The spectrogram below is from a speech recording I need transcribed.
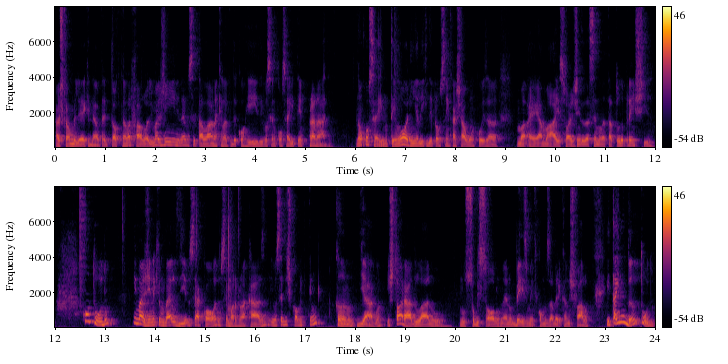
acho que é uma mulher que dá o TED Talk, então ela fala, olha, imagine, né? Você tá lá naquela vida corrida e você não consegue tempo para nada. Não consegue, não tem uma horinha ali que dê para você encaixar alguma coisa é, a mais, sua agenda da semana está toda preenchida. Contudo, imagina que um belo dia você acorda, você mora numa casa e você descobre que tem um cano de água estourado lá no, no subsolo, né, no basement, como os americanos falam, e está inundando tudo.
